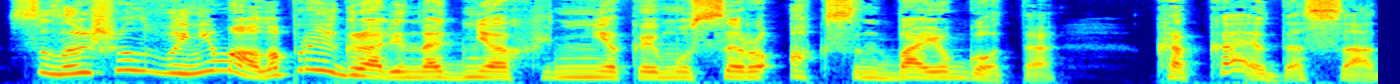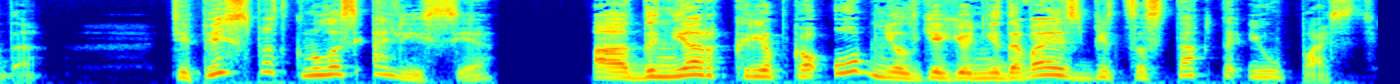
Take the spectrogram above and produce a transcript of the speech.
«Слышал, вы немало проиграли на днях некоему сэру Аксенбаю Гота. Какая досада!» Теперь споткнулась Алисия, а Даниар крепко обнял ее, не давая сбиться с такта и упасть.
